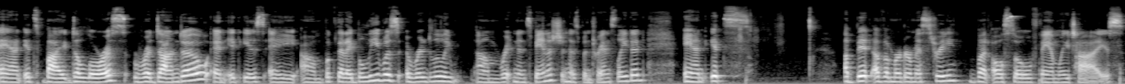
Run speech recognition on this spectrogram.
and it's by Dolores Redondo, and it is a um, book that I believe was originally um, written in Spanish and has been translated. And it's a bit of a murder mystery, but also family ties.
